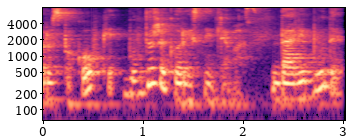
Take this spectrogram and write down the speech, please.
розпаковки був дуже корисний для вас. Далі буде.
